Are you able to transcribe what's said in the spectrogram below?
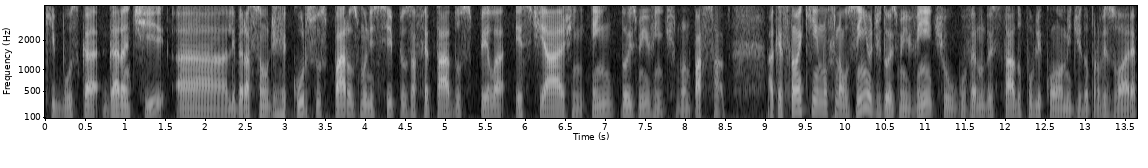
que busca garantir a liberação de recursos para os municípios afetados pela estiagem em 2020, no ano passado. A questão é que no finalzinho de 2020, o governo do estado publicou uma medida provisória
